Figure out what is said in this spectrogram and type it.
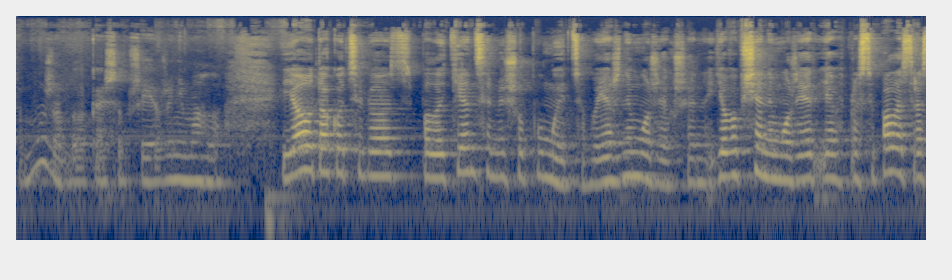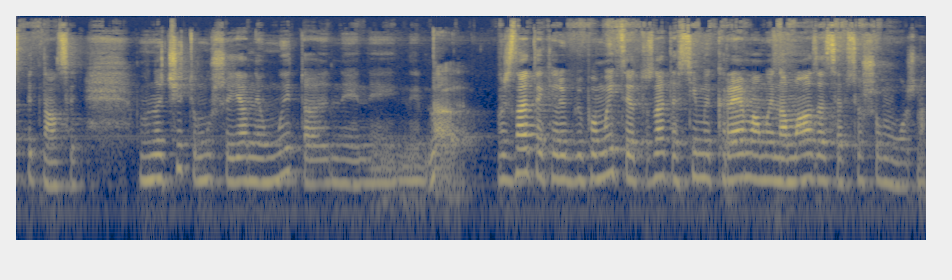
там можно было, конечно, потому я вже не могла. Я отак от себе з полотенцями, щоб помитися, бо я ж не можу, якщо я. Я взагалі не можу. Я, я просипалась раз 15 вночі, тому що я не вмита, не. не, не... Ви ж знаєте, як я люблю помитися, то знаєте, всіми кремами намазатися, все, що можна.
